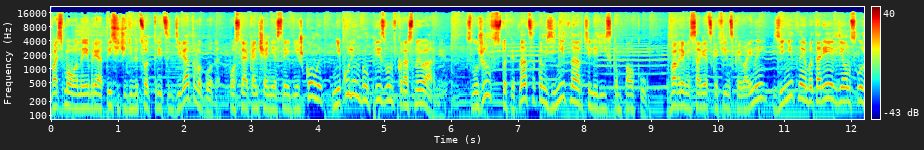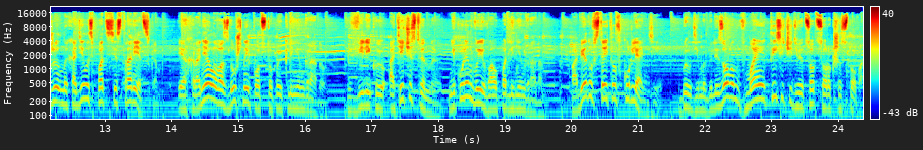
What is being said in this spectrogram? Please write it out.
8 ноября 1939 года, после окончания средней школы, Никулин был призван в Красную армию. Служил в 115-м зенитно-артиллерийском полку. Во время Советско-финской войны зенитная батарея, где он служил, находилась под Сестрорецком и охраняла воздушные подступы к Ленинграду. В Великую Отечественную Никулин воевал под Ленинградом. Победу встретил в Курляндии. Был демобилизован в мае 1946 -го.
